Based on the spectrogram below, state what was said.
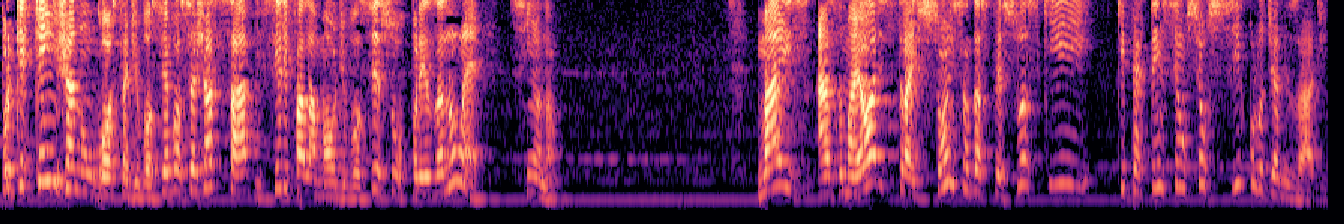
porque quem já não gosta de você, você já sabe. Se ele fala mal de você, surpresa não é. Sim ou não? Mas as maiores traições são das pessoas que, que pertencem ao seu círculo de amizade.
